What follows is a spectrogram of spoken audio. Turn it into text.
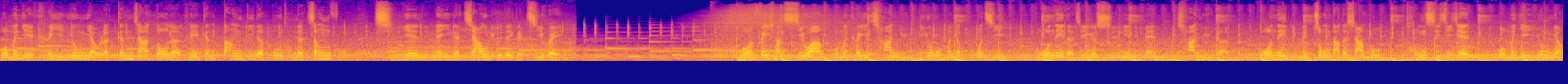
我们也可以拥有了更加多的可以跟当地的不同的政府、企业里面一个交流的一个机会。我们非常希望我们可以参与，利用我们的国际、国内的这个实力里面参与的国内里面重大的项目。同时之间，我们也拥有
